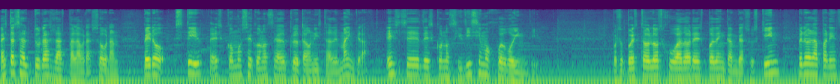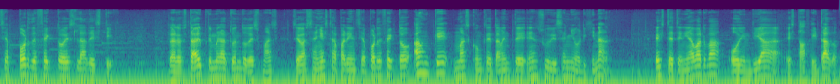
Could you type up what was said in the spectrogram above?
A estas alturas las palabras sobran, pero Steve es como se conoce al protagonista de Minecraft, ese desconocidísimo juego indie. Por supuesto los jugadores pueden cambiar su skin, pero la apariencia por defecto es la de Steve. Claro está, el primer atuendo de Smash se basa en esta apariencia por defecto, aunque más concretamente en su diseño original. Este tenía barba, hoy en día está afeitado.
